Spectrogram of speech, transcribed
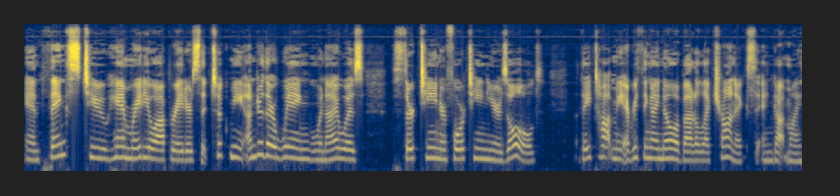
and thanks to ham radio operators that took me under their wing when I was 13 or 14 years old, they taught me everything I know about electronics and got my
